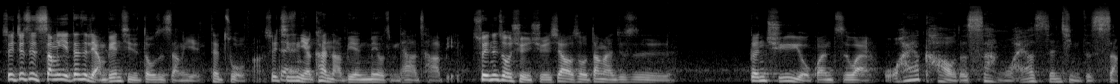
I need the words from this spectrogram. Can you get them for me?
所以就是商业，但是两边其实都是商业在做法，所以其实你要看哪边没有什么太大差别。所以那时候选学校的时候，当然就是。跟区域有关之外，我还要考得上，我还要申请得上，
